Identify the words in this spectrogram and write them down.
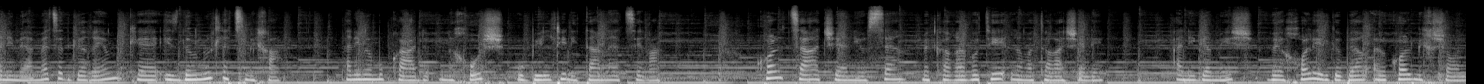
אני מאמץ אתגרים כהזדמנות לצמיחה. אני ממוקד, נחוש ובלתי ניתן לעצירה. כל צעד שאני עושה מקרב אותי למטרה שלי. אני גמיש ויכול להתגבר על כל מכשול.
